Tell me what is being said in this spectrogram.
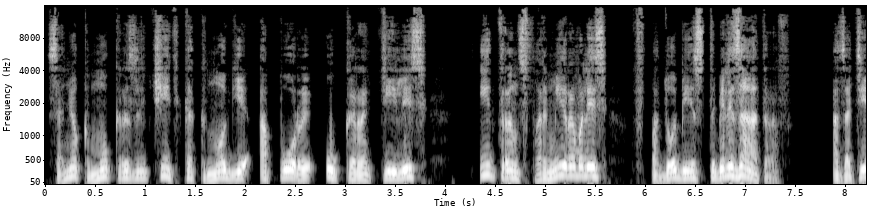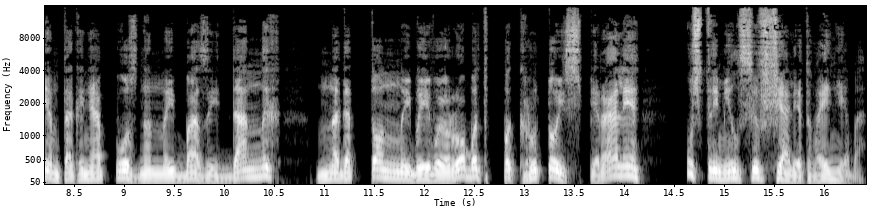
Санек мог различить, как ноги опоры укоротились и трансформировались в подобие стабилизаторов, а затем, так и неопознанной базой данных, многотонный боевой робот по крутой спирали устремился в фиолетовое небо.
